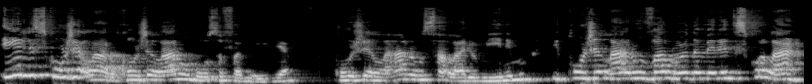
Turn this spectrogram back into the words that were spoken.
Eles congelaram, congelaram o Bolsa Família, congelaram o salário mínimo e congelaram o valor da merenda escolar.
